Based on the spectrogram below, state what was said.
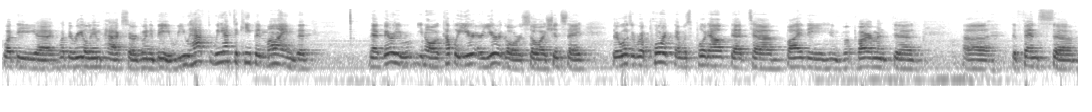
what the, uh, what the real impacts are going to be. You have to, we have to keep in mind that, that very, you know, a couple of year, a year ago or so, I should say, there was a report that was put out that uh, by the Environment uh, uh, Defense uh,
